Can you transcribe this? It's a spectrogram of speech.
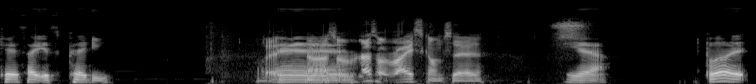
KSI is petty. Okay. No, that's what that's what Rice Gum said. Yeah. But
